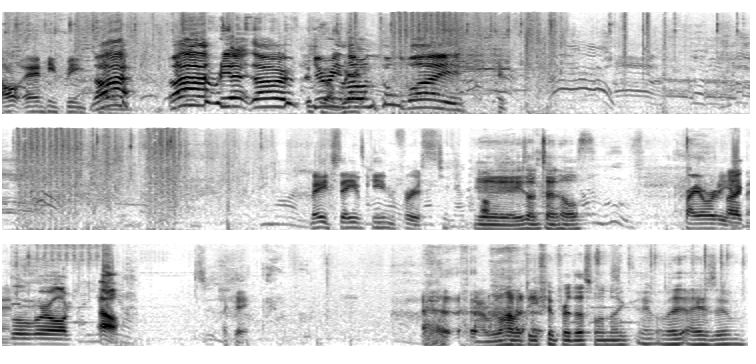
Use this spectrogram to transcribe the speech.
Oh, and he's being. Ah! Ah! Ria! No! This is Yuri a weird- Lowenthal, why? Mage, save Keen first. yeah, yeah, yeah, he's on 10 health. Priority, I Alright, meant. cool world. Oh. Okay. Alright, we don't have a defib for this one, like I, I assume.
